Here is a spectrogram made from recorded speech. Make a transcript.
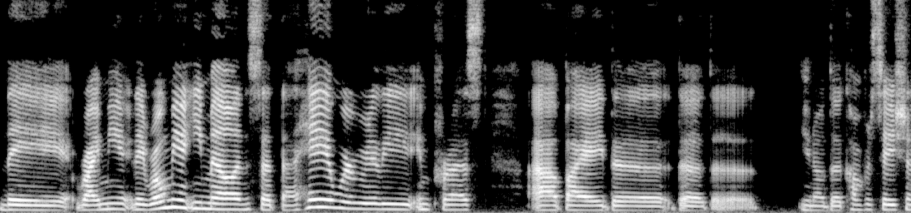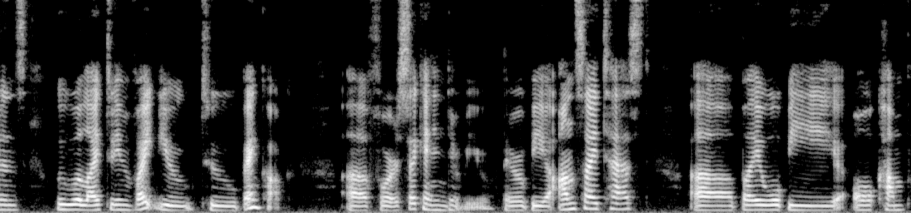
they write me, they wrote me an email and said that, hey, we're really impressed, uh, by the, the, the, you know, the conversations we would like to invite you to Bangkok uh, for a second interview. There will be an on-site test, uh, but it will be all comp-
